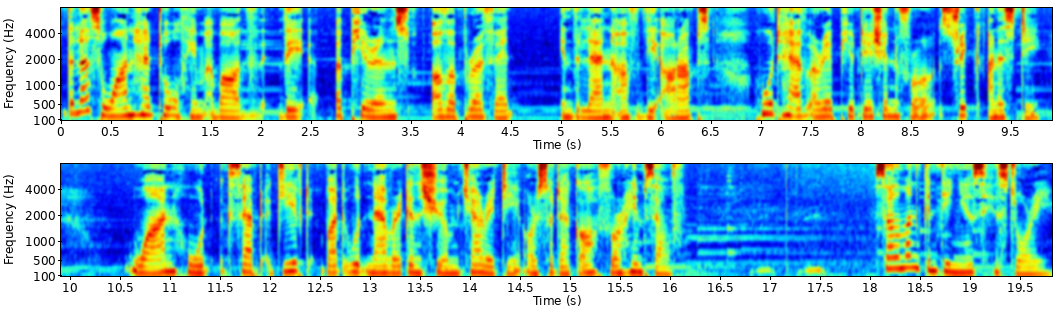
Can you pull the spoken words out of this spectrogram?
The last one had told him about the appearance of a prophet in the land of the Arabs who would have a reputation for strict honesty, one who would accept a gift but would never consume charity or sadaqah for himself. Salman continues his story.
